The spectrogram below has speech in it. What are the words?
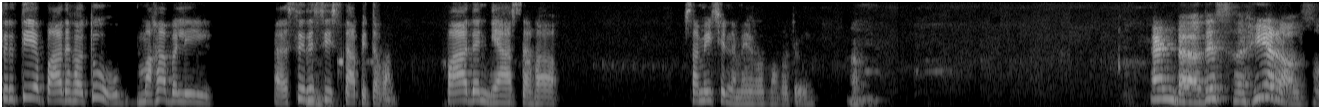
तृतीयपादः तु महाबली अ, शिरसि Hmm. स्थापितवान् पादन्यासः समीचीनमेव महोदय um. And uh, this uh, here also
